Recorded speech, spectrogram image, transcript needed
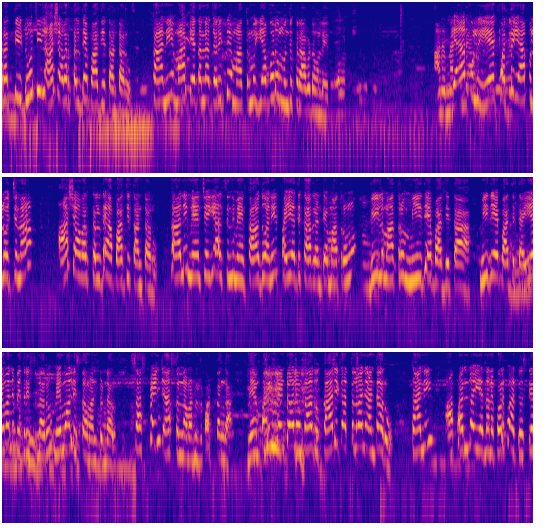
ప్రతి డ్యూటీలు ఆశా వర్కర్లదే బాధ్యత అంటారు. కానీ మాకేదన్నా జరిగితే మాత్రం ఎవరూ ముందుకు రావడం లేదు. యాప్లు ఏ కొత్త యాప్లు వచ్చినా ఆశా వర్కర్లదే ఆ బాధ్యత అంటారు. కానీ మేము చేయాల్సింది మేము కాదు అని పై అధికారులు అంటే మాత్రం వీళ్ళు మాత్రం మీదే బాధ్యత మీదే బాధ్యత. ఏమని బెదిరిస్తున్నారు? మెమోలు ఇస్తామంటున్నారు. సస్పెండ్ చేస్తున్నాం అంటున్నారు కొత్తగా మేము పర్మనెంట్ వాళ్ళం కాదు కార్యకర్తలు అని అంటారు. కానీ ఆ పనిలో ఏదైనా పొరపాటు వస్తే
